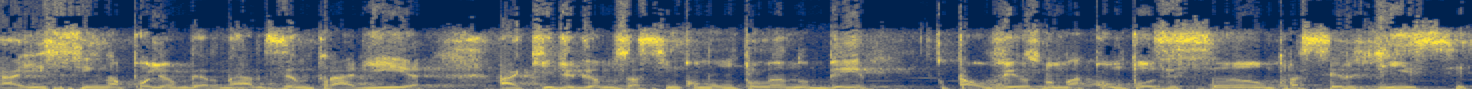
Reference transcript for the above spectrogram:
Aí sim Napoleão Bernardes entraria aqui, digamos assim, como um plano B talvez numa composição para ser vice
